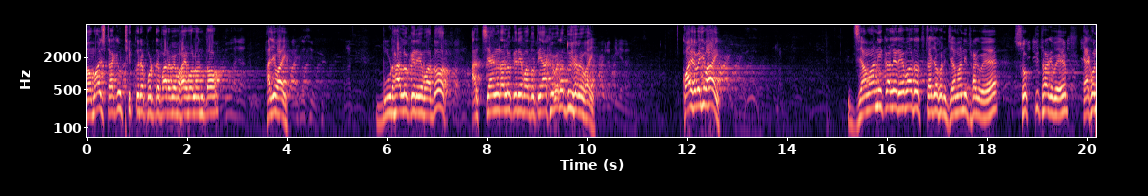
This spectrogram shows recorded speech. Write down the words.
নামাজটাকেও ঠিক করে পড়তে পারবে ভাই বলুন তো? হাজি ভাই, বুড়া লোকের এবাদত আর চ্যাংড়া লোকের এবাদত, এক হবে না, দুই হবে ভাই? কয় হবে যে ভাই? জামানি কালের এবাদতটা যখন জামানি থাকবে, শক্তি থাকবে, এখন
